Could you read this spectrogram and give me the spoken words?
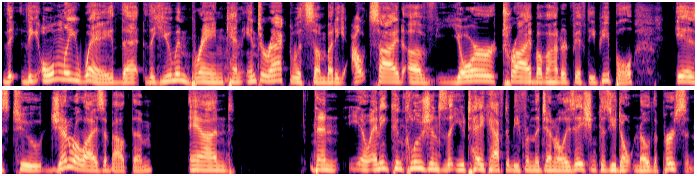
the the only way that the human brain can interact with somebody outside of your tribe of 150 people is to generalize about them and then you know any conclusions that you take have to be from the generalization because you don't know the person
